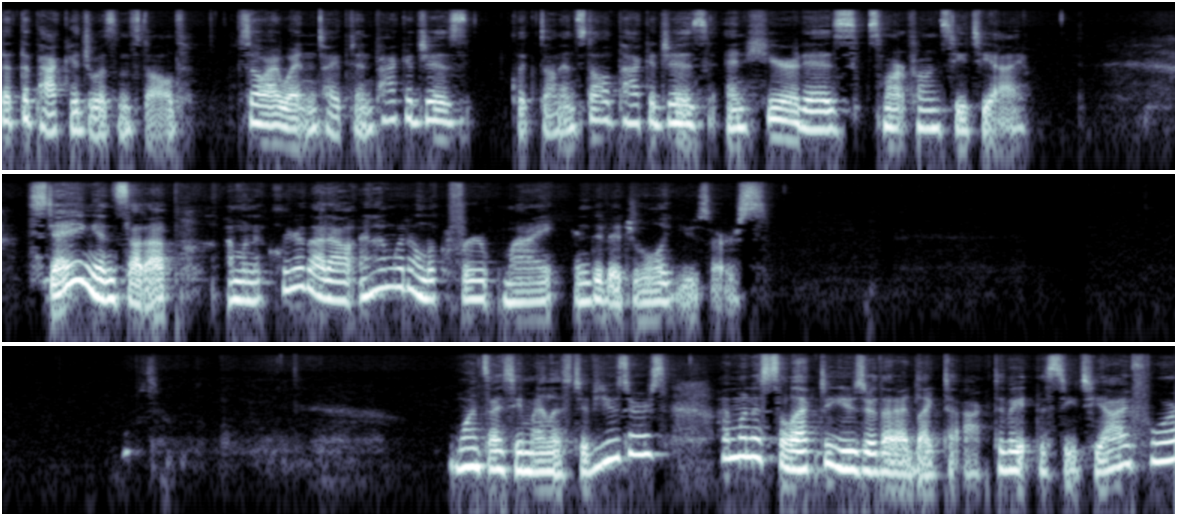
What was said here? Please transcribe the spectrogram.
that the package was installed. So I went and typed in packages, clicked on installed packages, and here it is, smrtPhone CTI. Staying in setup, I'm going to clear that out and I'm going to look for my individual users. Once I see my list of users, I'm going to select a user that I'd like to activate the CTI for.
